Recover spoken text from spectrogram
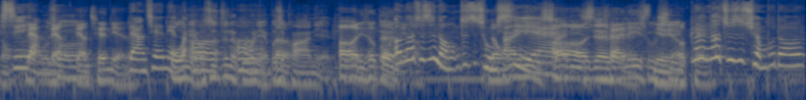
西洋两两千年，两千年过年，我是真的过年，不是跨年。哦，你说过年，哦，那就是农，就是除夕耶。哦除夕，那那就是全部都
